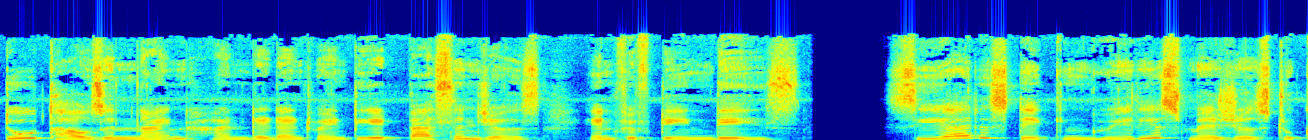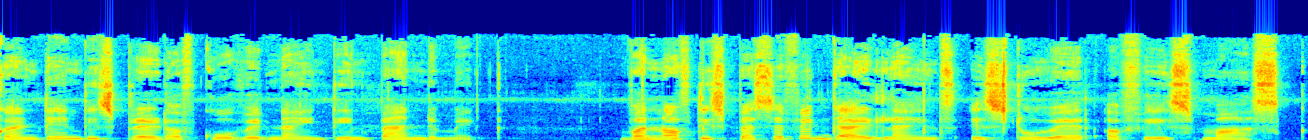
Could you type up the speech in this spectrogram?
2,928 passengers in 15 days. CR is taking various measures to contain the spread of COVID-19 pandemic. One of the specific guidelines is to wear a face mask.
